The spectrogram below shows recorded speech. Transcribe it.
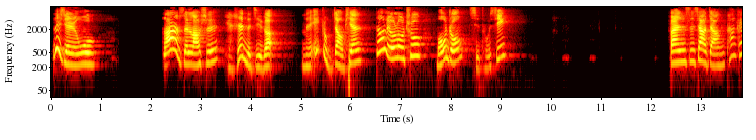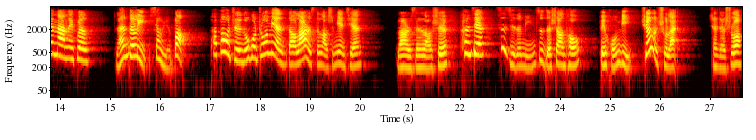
那些人物，拉尔森老师也认得几个。每一种照片都流露出某种企图心。巴恩斯校长摊开那那份《兰德里校园报》。把报纸挪过桌面，到拉尔森老师面前。拉尔森老师看见自己的名字在上头，被红笔圈了出来。校长说：“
